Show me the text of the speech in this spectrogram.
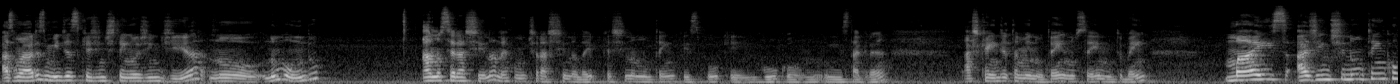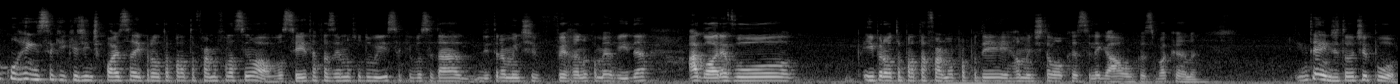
as maiores mídias que a gente tem hoje em dia no, no mundo. A não ser a China, né? Vamos tirar a China daí, porque a China não tem Facebook, Google e Instagram. Acho que a Índia também não tem, não sei muito bem. Mas a gente não tem concorrência aqui que a gente pode sair para outra plataforma e falar assim, ó, você tá fazendo tudo isso aqui, você tá literalmente ferrando com a minha vida. Agora eu vou ir para outra plataforma para poder realmente ter um alcance legal, um alcance bacana. Entende? Então, tipo,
